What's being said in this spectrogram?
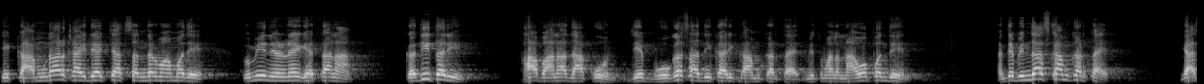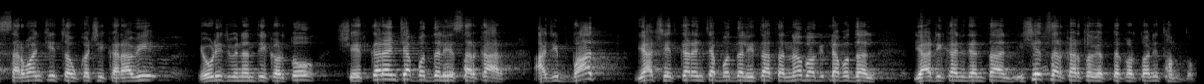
की कामगार कायद्याच्या संदर्भामध्ये तुम्ही निर्णय घेताना कधीतरी हा बाणा दाखवून जे बोगस अधिकारी काम करतायत मी तुम्हाला नावं पण देईन. आणि ते बिंदास काम करतायत. या सर्वांची चौकशी करावी एवढीच विनंती करतो. शेतकऱ्यांच्या बद्दल हे सरकार अजिबात या शेतकऱ्यांच्या बद्दल हिताचं न बघितल्याबद्दल या ठिकाणी त्यांचा निषेध सरकारचा व्यक्त करतो आणि थांबतो.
